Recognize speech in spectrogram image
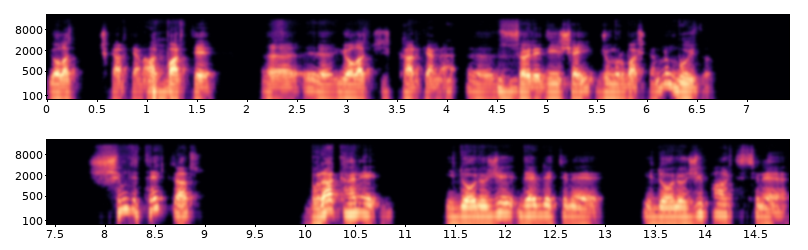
yola çıkarken. AK. Parti e, yola çıkarken e, söylediği şey Cumhurbaşkanı'nın buydu. Şimdi tekrar bırak hani ideoloji devletine, ideoloji partisine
